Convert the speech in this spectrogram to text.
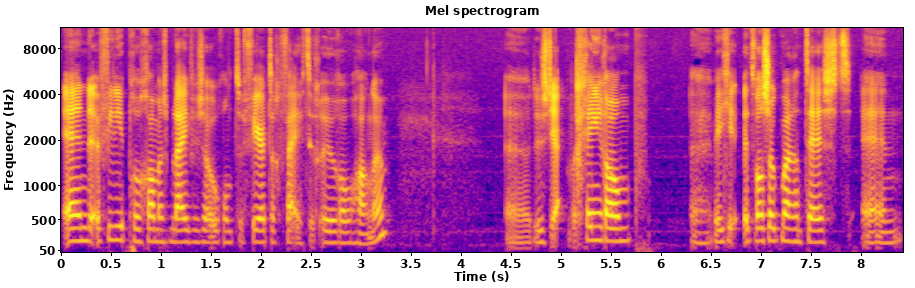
En de affiliate-programma's blijven zo rond de 40, 50 euro hangen. dus ja, geen ramp. weet je, het was ook maar een test. En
